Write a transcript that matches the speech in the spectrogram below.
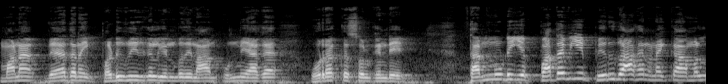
மன வேதனை படுவீர்கள் என்பதை நான் உண்மையாக உறக்க சொல்கின்றேன். தன்னுடைய பதவியை பெரிதாக நினைக்காமல்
